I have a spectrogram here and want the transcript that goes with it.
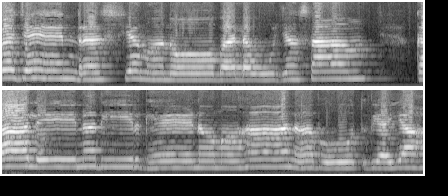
गजेन्द्रस्य मनोबलौजसाम् कालेन दीर्घेण महानभूद्व्ययः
